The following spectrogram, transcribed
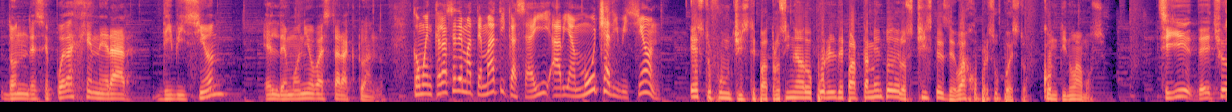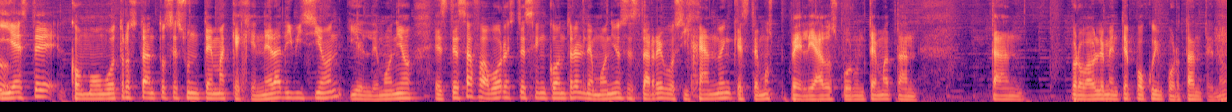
donde se pueda generar división, el demonio va a estar actuando. Como en clase de matemáticas, ahí había mucha división. Esto fue un chiste patrocinado por el Departamento de los Chistes de Bajo Presupuesto. Continuamos. Sí, de hecho... Y este, como otros tantos, es un tema que genera división y el demonio, estés a favor, estés en contra, el demonio se está regocijando en que estemos peleados por un tema tan, tan probablemente poco importante, ¿no?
